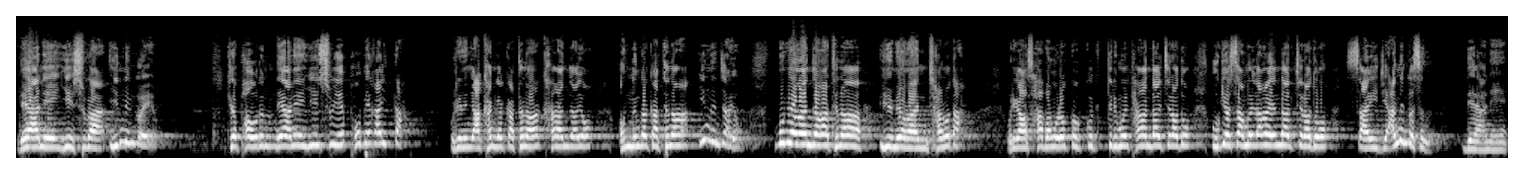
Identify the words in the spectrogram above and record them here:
내 안에 예수가 있는 거예요. 그래서 바울은 내 안에 예수의 보배가 있다. 우리는 약한 것 같으나 강한 자요, 없는 것 같으나 있는 자요, 무명한 자 같으나 유명한 자로다. 우리가 사방으로 꺾으림을 당한다 할지라도 우겨쌈을 당한다 할지라도 쌓이지 않는 것은 내 안에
